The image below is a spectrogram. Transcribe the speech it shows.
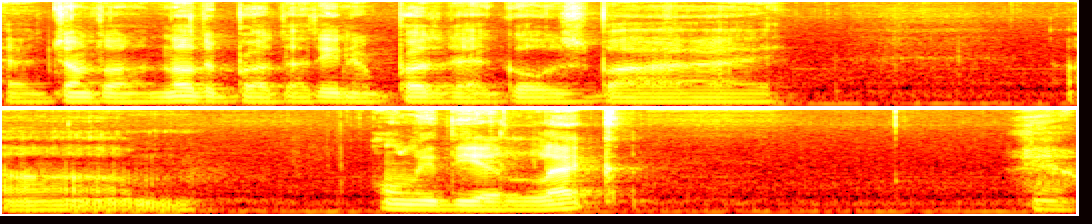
have jumped on another brother. I think a brother that goes by um, only the elect. Yeah.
